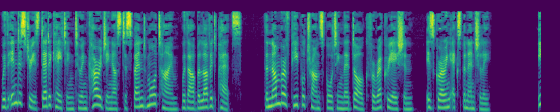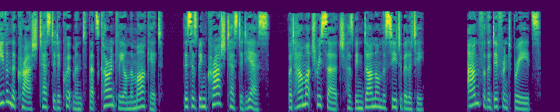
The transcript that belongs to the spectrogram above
with industries dedicating to encouraging us to spend more time with our beloved pets, the number of people transporting their dog for recreation is growing exponentially. Even the crash-tested equipment that's currently on the market, this has been crash-tested yes, but how much research has been done on the suitability? And for the different breeds?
